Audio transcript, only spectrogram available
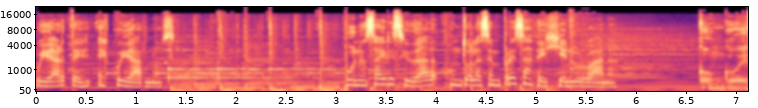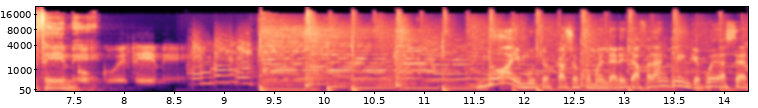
Cuidarte es cuidarnos. Buenos Aires Ciudad junto a las empresas de higiene urbana. Congo FM. No hay muchos casos como el de Aretha Franklin que puede hacer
